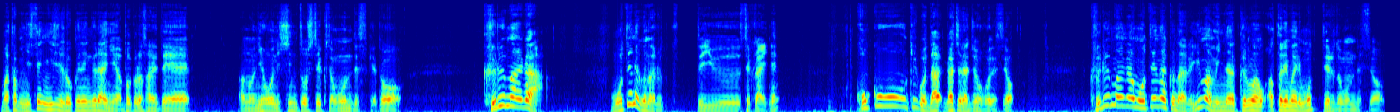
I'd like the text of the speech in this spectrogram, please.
まあ多分2026年ぐらいには暴露されて、あの、日本に浸透していくと思うんですけど、車が持てなくなるっていう世界ね。ここ結構だガチな情報ですよ。車が持てなくなる。今みんな車を当たり前に持ってると思うんですよ。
